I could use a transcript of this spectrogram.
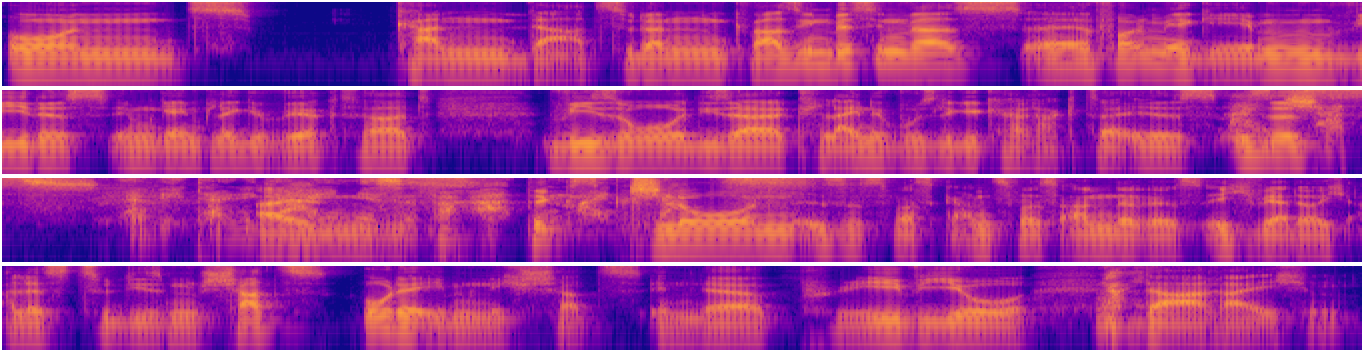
Und kann dazu dann quasi ein bisschen was äh, von mir geben, wie das im Gameplay gewirkt hat, wie so dieser kleine wuselige Charakter ist. Mein ist es Schatz, er will deine ein Styx-Klon? Ist es was ganz was anderes? Ich werde euch alles zu diesem Schatz oder eben nicht Schatz in der Preview darreichen.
